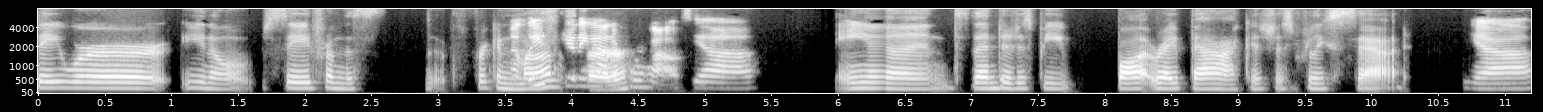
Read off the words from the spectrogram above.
they were, you know, saved from this freaking at least getting out of her house. Yeah. and then to just be bought right back is just really sad. Yeah.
